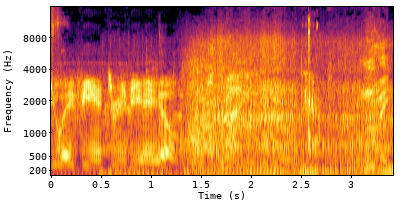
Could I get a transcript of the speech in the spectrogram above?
UAV entering the AO. I'll. Moving.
